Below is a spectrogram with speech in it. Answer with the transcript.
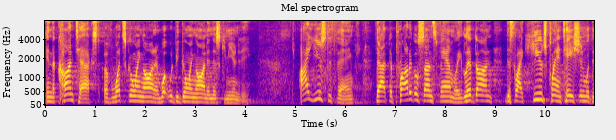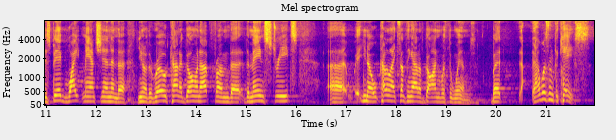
in the context of what's going on and what would be going on in this community. I used to think that the prodigal son's family lived on this like huge plantation with this big white mansion and the, you know, the road kind of going up from the, the main street, uh, you know, kind of like something out of Gone with the Wind. But that wasn't the case.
